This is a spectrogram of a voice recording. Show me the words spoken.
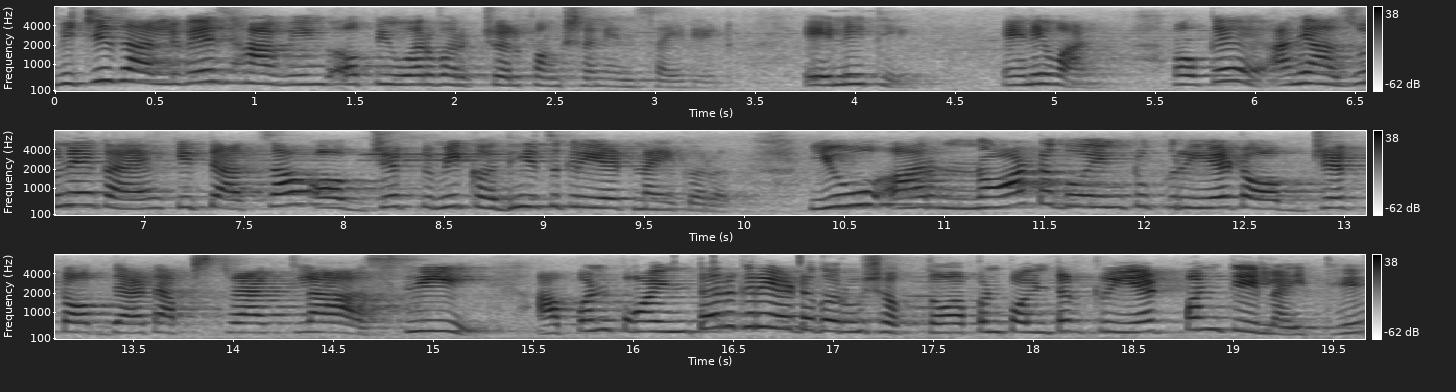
which is always having a pure virtual function inside it anything any one okay आणि अजून एक आहे की त्याचा ऑब्जेक्ट तुम्ही कधीच क्रिएट नाही करत. You are not going to create object of that abstract class see आपण पॉइंटर क्रिएट करू शकतो. आपण पॉइंटर क्रिएट पण केला इथे.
